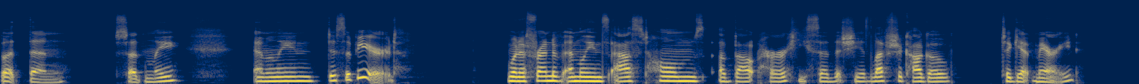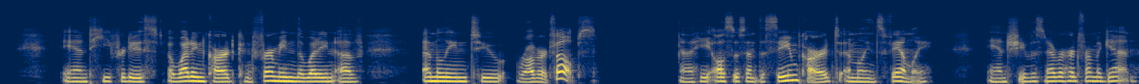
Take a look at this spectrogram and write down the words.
but then suddenly Emmeline disappeared. When a friend of Emmeline's asked Holmes about her, he said that she had left Chicago to get married. And he produced a wedding card confirming the wedding of Emmeline to Robert Phelps. Uh, he also sent the same card to Emmeline's family, and she was never heard from again.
